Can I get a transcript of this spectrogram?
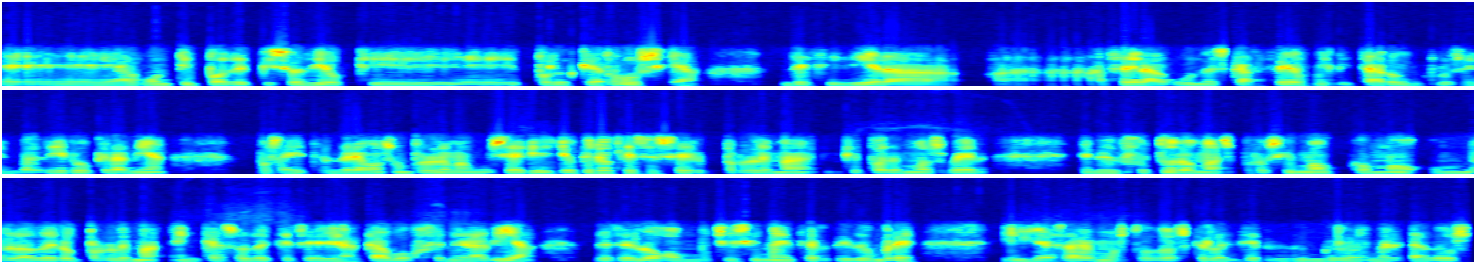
eh, algún tipo de episodio que por el que Rusia decidiera hacer algún escarceo militar o incluso invadir Ucrania, pues ahí tendríamos un problema muy serio. Yo creo que ese es el problema que podemos ver en el futuro más próximo como un verdadero problema en caso de que se lleve a cabo. Generaría, desde luego, muchísima incertidumbre y ya sabemos todos que la incertidumbre en los mercados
